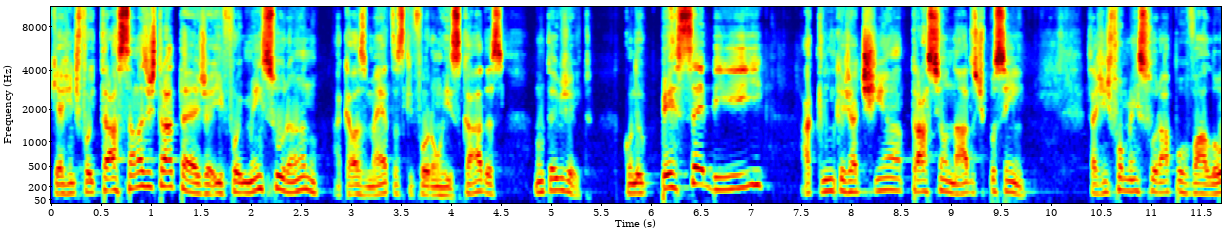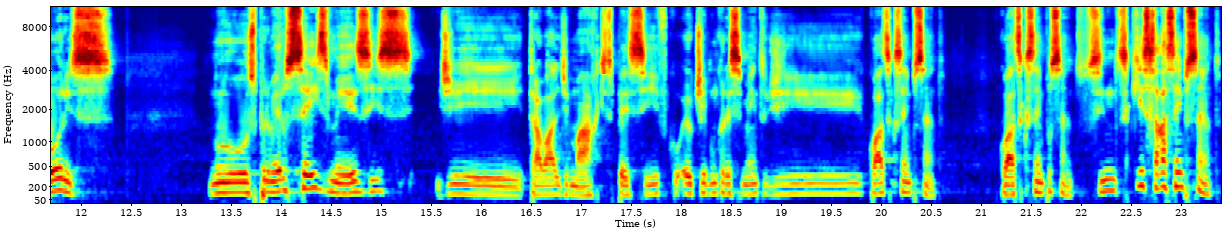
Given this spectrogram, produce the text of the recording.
que a gente foi traçando as estratégias e foi mensurando aquelas metas que foram riscadas, não teve jeito. Quando eu percebi, a clínica já tinha tracionado, tipo assim, se a gente for mensurar por valores, nos primeiros seis meses de trabalho de marketing específico, eu tive um crescimento de quase que 100%. Quase que 100%. Se, quiçá 100%.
